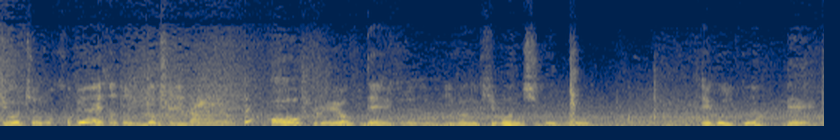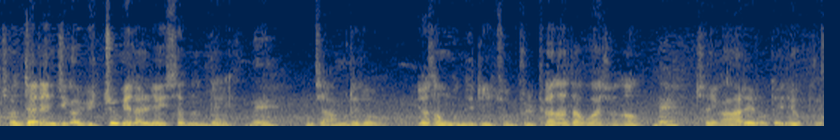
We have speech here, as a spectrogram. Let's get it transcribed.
기본적으로 코비아에서도 인덕션이 나와요. 어, 그래요? 네, 그래서 이거는 기본 지급으로 되고 있고요. 네. 전자레인지가 위쪽에 달려 있었는데 네. 이제 아무래도 여성분들이 좀 불편하다고 하셔서 네. 저희가 아래로 내렸고요.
